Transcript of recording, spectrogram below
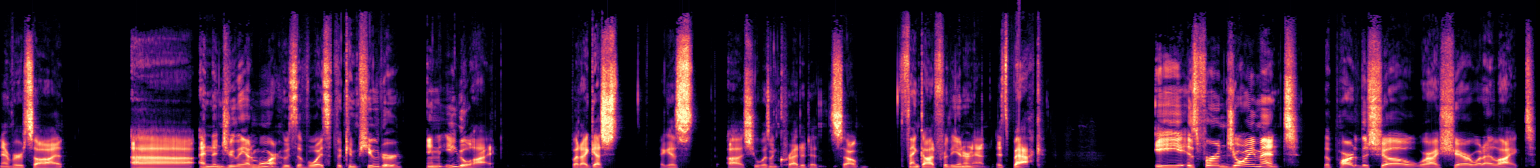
Never saw it. Uh, and then Julianne Moore, who's the voice of the computer in Eagle Eye. But I guess, I guess uh, she wasn't credited. So thank God for the internet. It's back. E is for enjoyment, the part of the show where I share what I liked.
